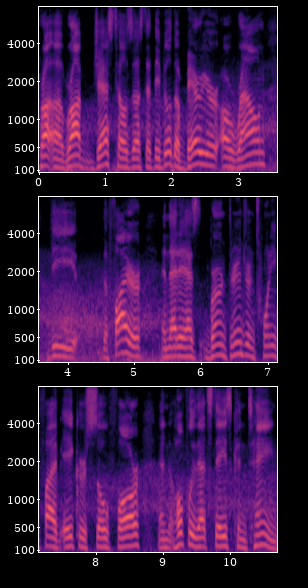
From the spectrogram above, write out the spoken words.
uh, Rob Jess tells us that they built a barrier around the the fire and that it has burned 325 acres so far and hopefully that stays contained.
